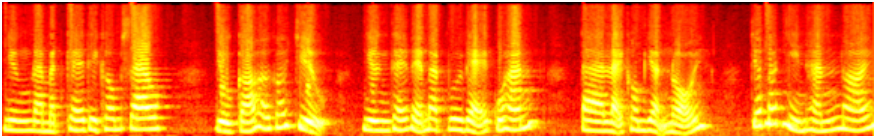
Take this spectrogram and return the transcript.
nhưng là mặt khê thì không sao. Dù có hơi khó chịu, nhưng thấy vẻ mặt vui vẻ của hắn, ta lại không giận nổi. Chớp mắt nhìn hắn nói,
